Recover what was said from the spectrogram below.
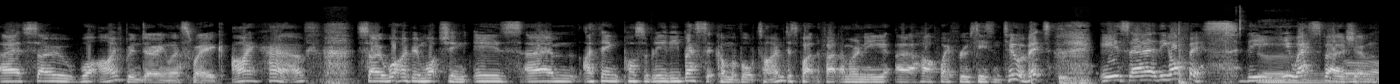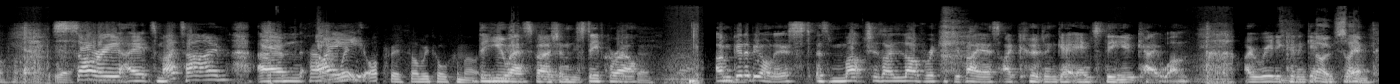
Uh, so what I've been doing this week, I have. So what I've been watching is, um, I think, possibly the best sitcom of all time, despite the fact I'm only uh, halfway through season two of it. Is uh, The Office, the US version. Oh, yeah. Sorry, it's my time. Um, How, I, which office are we talking about? The US version, Steve Carell. Okay. I'm going to be honest. As much as I love Ricky Gervais, I couldn't get into the UK one. I really couldn't get No, into same. it.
